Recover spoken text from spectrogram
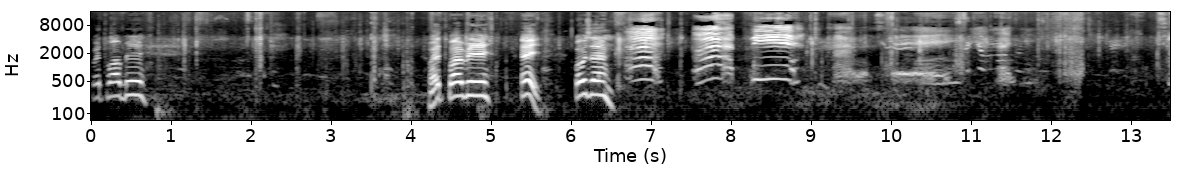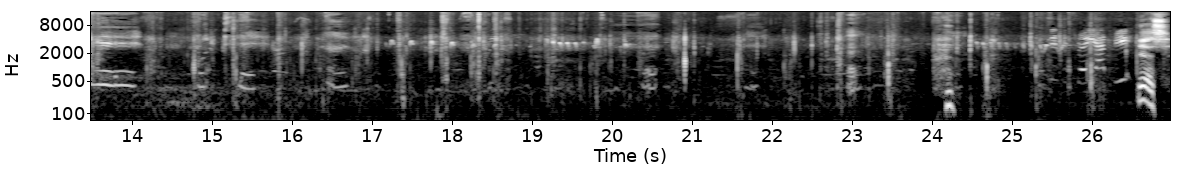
Wait Abby. Wait Abby. Hey, Fauzan. Yes.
